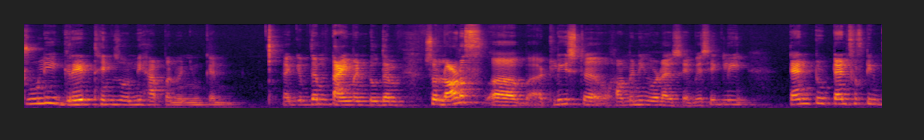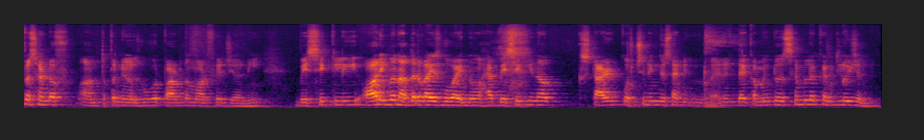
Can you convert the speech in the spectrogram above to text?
truly great things only happen when you can like, give them time and do them. So a lot of uh, at least uh, how many would i say? Basically 10 to 10 15% of entrepreneurs who were part of the morpheus journey basically or even otherwise who i know have basically now started questioning this and, and they're coming to a similar conclusion.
